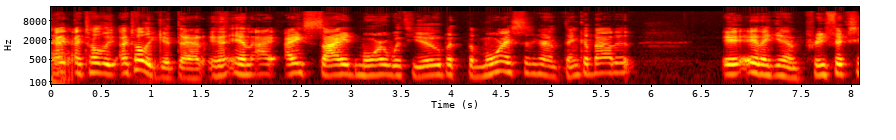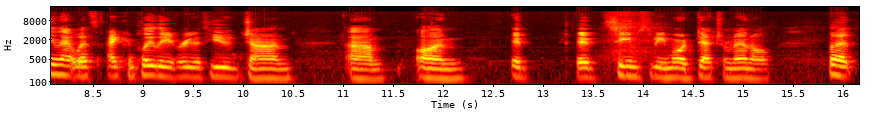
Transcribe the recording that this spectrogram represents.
I, I totally I totally get that and, and I, I side more with you but the more I sit here and think about it, it and again prefixing that with I completely agree with you John um, on it it seems to be more detrimental but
